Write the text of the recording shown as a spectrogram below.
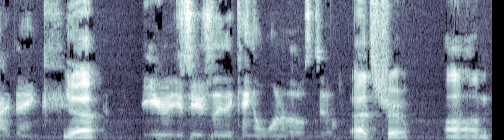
I think. yeah, He's usually the king of one of those two. That's true. Um,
